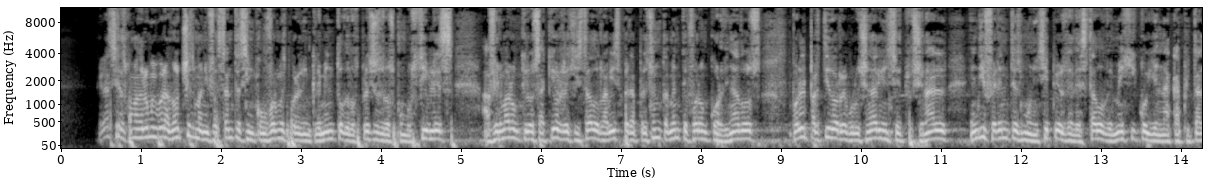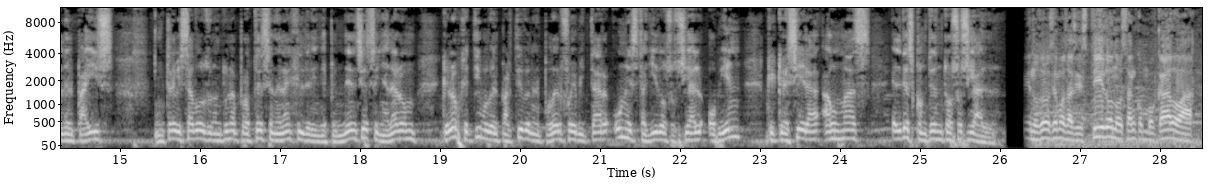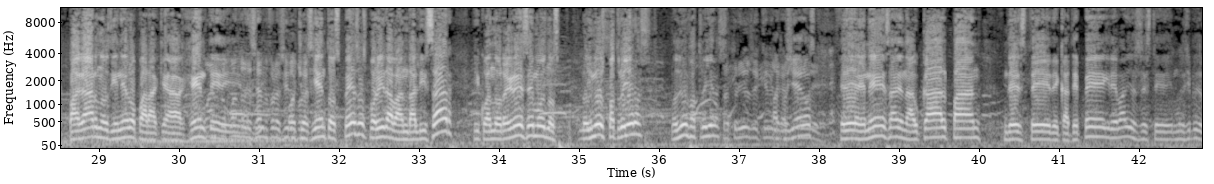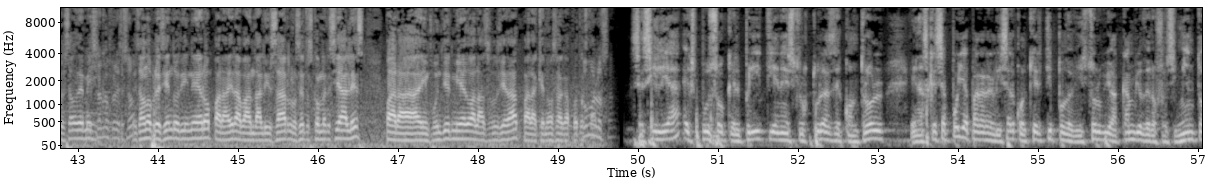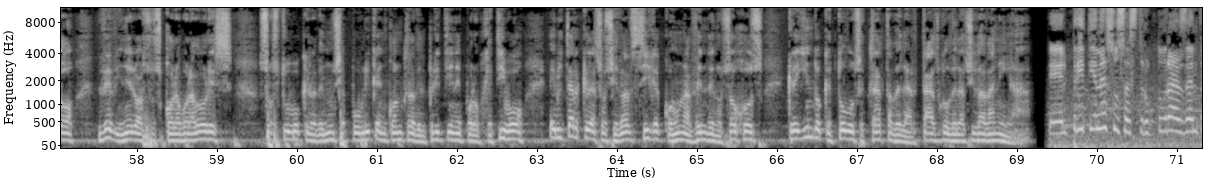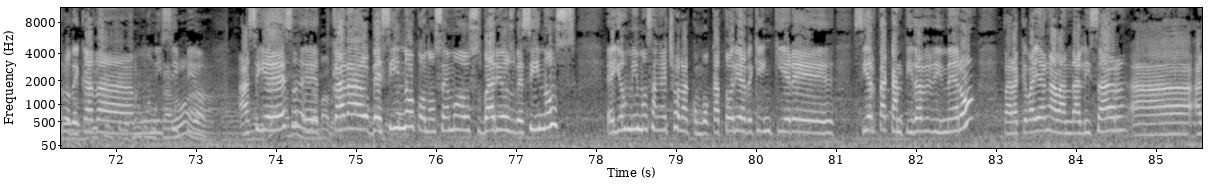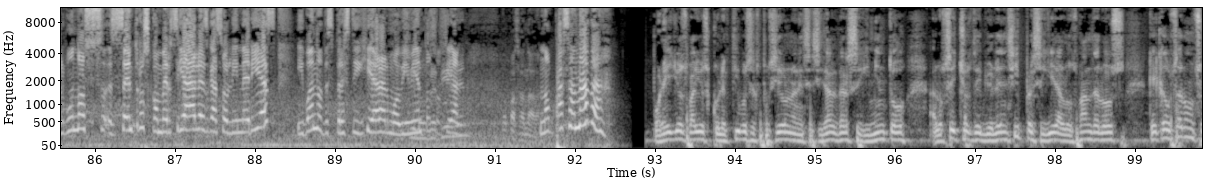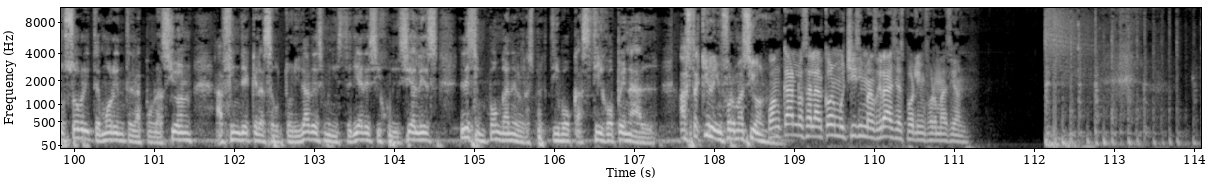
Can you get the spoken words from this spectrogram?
Gracias, Juan Manuel. Muy buenas noches. Manifestantes inconformes por el incremento de los precios de los combustibles afirmaron que los saqueos registrados la víspera presuntamente fueron coordinados por el Partido Revolucionario Institucional en diferentes municipios del Estado de México y en la capital del país. Entrevistados durante una protesta en el Ángel de la Independencia, señalaron que el objetivo del partido en el poder fue evitar un estallido social o bien que creciera aún más el descontento social. Nosotros hemos asistido, nos han convocado a pagarnos dinero para que a gente, ¿Cuánto, cuánto 800 pesos por ir a vandalizar y cuando regresemos los, los mismos patrulleros los mismos patrulleros. ¿Patrulleros de qué Patrulleros eh, de Nesa, de Naucalpan, de, este, de Catepec y de varios este, municipios del Estado de México. ¿Están ofreciendo dinero para ir a vandalizar los centros comerciales, para infundir miedo a la sociedad, para que no se haga protestar. Cecilia expuso que el PRI tiene estructuras de control en las que se apoya para realizar cualquier tipo de disturbio a cambio del ofrecimiento de dinero a sus colaboradores. Sostuvo que la denuncia pública en contra del PRI tiene por objetivo evitar que la sociedad siga con una venda en los ojos, creyendo que todo se trata del hartazgo de la ciudadanía. El PRI tiene sus estructuras dentro de cada municipio. Así es, eh, cada vecino, conocemos varios vecinos, ellos mismos han hecho la convocatoria de quien quiere cierta cantidad de dinero para que vayan a vandalizar a algunos centros comerciales, gasolinerías y bueno, desprestigiar al movimiento social. No pasa nada. No pasa nada. Por ellos, varios colectivos expusieron la necesidad de dar seguimiento a los hechos de violencia y perseguir a los vándalos que causaron zozobra y temor entre la población a fin de que las autoridades ministeriales y judiciales les impongan el respectivo castigo penal. Hasta aquí la información. Juan Carlos Alarcón, muchísimas gracias por la información.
